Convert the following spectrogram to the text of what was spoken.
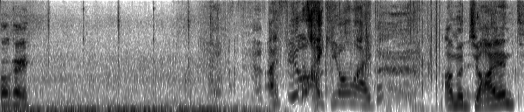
Okay. I feel like you're like, I'm a giant.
